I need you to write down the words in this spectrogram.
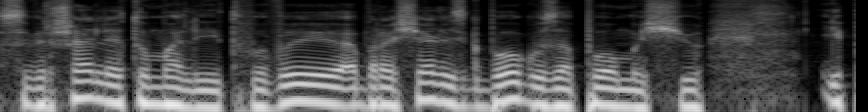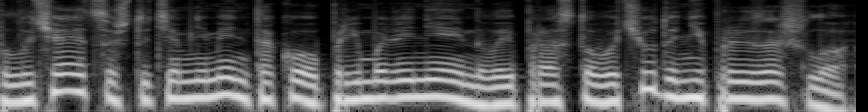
совершали эту молитву, вы обращались к Богу за помощью, и получается, что тем не менее такого прямолинейного и простого чуда не произошло.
